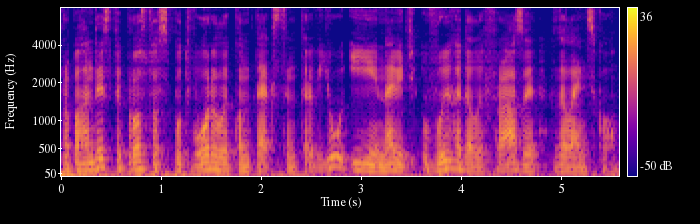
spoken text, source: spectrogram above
Пропагандисти просто спотворили контекст інтерв'ю і навіть вигадали фрази Зеленського.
